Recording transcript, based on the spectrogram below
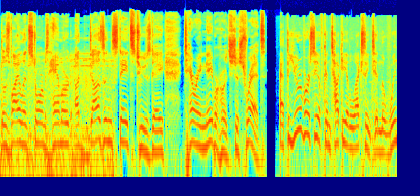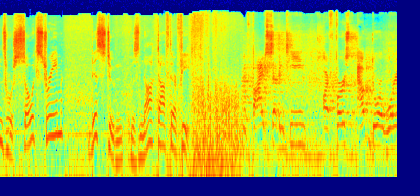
Those violent storms hammered a dozen states Tuesday, tearing neighborhoods to shreds at the University of Kentucky in Lexington, the winds were so extreme, this student was knocked off their feet. At 517 our first outdoor war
